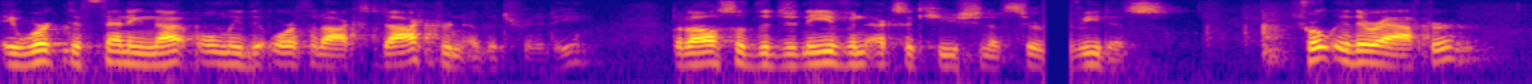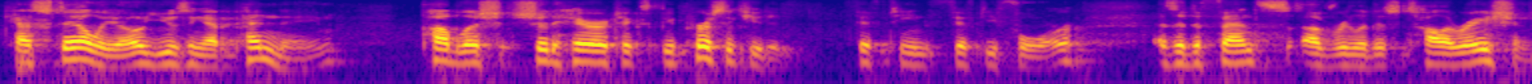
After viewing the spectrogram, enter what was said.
a work defending not only the Orthodox doctrine of the Trinity, but also the Genevan execution of Servetus. Shortly thereafter, Castellio, using a pen name, published Should Heretics Be Persecuted, 1554, as a defense of religious toleration.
